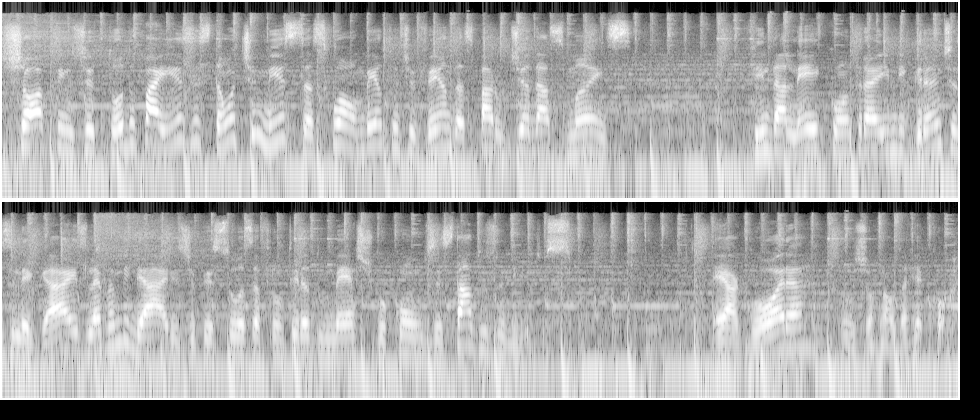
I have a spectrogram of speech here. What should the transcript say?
Shoppings de todo o país estão otimistas com o aumento de vendas para o Dia das Mães. Fim da lei contra imigrantes ilegais leva milhares de pessoas à fronteira do México com os Estados Unidos. É agora no Jornal da Record.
